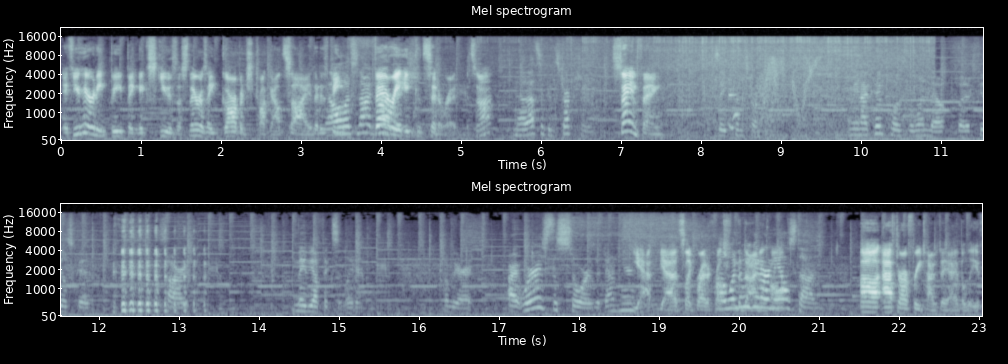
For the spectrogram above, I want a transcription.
if you hear any beeping, excuse us. There is a garbage truck outside that is No, being it's not very garbage. inconsiderate. It's not No, that's a construction. same thing. It's a construction. I mean, I could close the window, but it feels good. Sorry. Maybe I'll fix it later. I'll be alright. Alright, where is the store? Is it down here? Yeah, yeah, it's like right across Oh, when from do the we get our hall. nails done? Uh, after our free time day, I believe.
